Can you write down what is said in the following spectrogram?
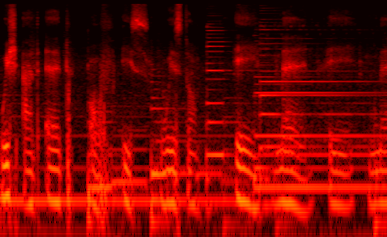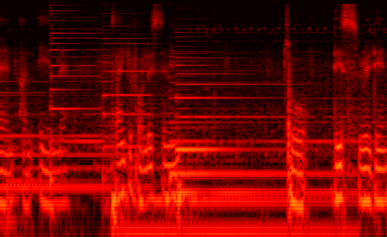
which had heard of his wisdom. Amen. Amen and amen Thank you for listening to this reading.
